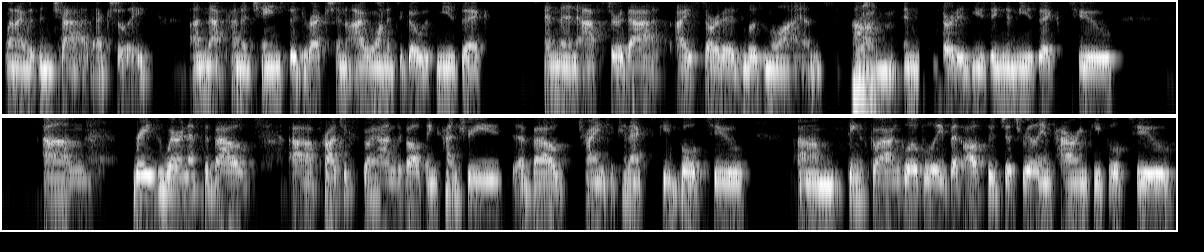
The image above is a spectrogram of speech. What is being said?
when I was in Chad, actually. And that kind of changed the direction I wanted to go with music. And then after that, I started Liz and the Lions. Um, and started using the music to um, raise awareness about uh, projects going on in developing countries, about trying to connect people to um, things going on globally, but also just really empowering people to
